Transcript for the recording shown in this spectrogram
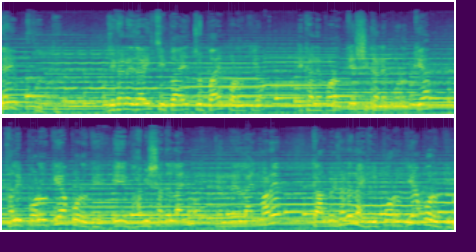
দেয় যেখানে যাই চিপাই চুপাই পরকিয়া। এখানে পরকিয়া, সেখানে পরকিয়া, খালি পরকিয়া পরকে এ ভাবির সাথে লাইন লাইন মারে গার্লফ্রেন্ডের সাথে নাই, খালি পরকিয়া পরকিয়া।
